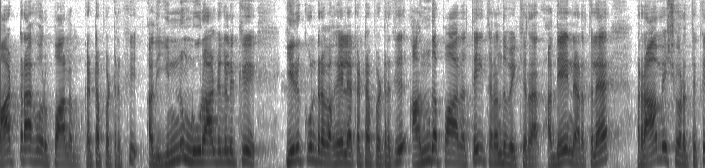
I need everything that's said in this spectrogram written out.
மாற்றாக ஒரு பாலம் கட்டப்பட்டிருக்கு. அது இன்னும் நூறு ஆண்டுகளுக்கு இருக்குன்ற வகையில் கட்டப்பட்டிருக்கு. அந்த பாலத்தை திறந்து வைக்கிறார். அதே நேரத்தில் ராமேஸ்வரத்துக்கு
